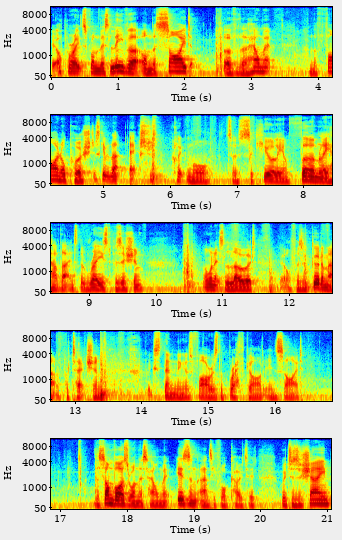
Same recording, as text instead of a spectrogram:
It operates from this lever on the side of the helmet and the final push, just give it that extra click more to securely and firmly have that into the raised position and when it's lowered, it offers a good amount of protection, extending as far as the breath guard inside. The sun visor on this helmet isn't anti-fog coated, which is a shame,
